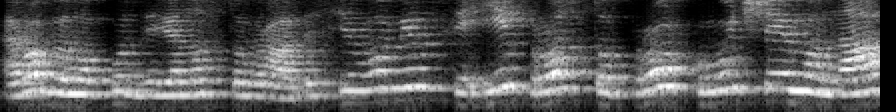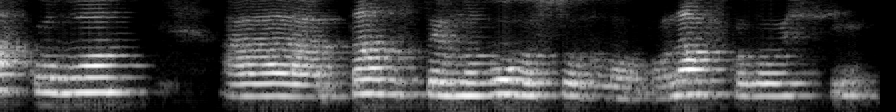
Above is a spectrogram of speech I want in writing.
робимо кут 90 градусів в гомілці і просто прокручуємо навколо е, тазостегнового суглобу, навколо осі.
